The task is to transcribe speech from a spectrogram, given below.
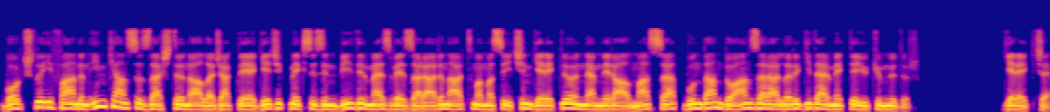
Borçlu ifanın imkansızlaştığını alacaklıya gecikmeksizin bildirmez ve zararın artmaması için gerekli önlemleri almazsa, bundan doğan zararları gidermekte yükümlüdür. Gerekçe.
